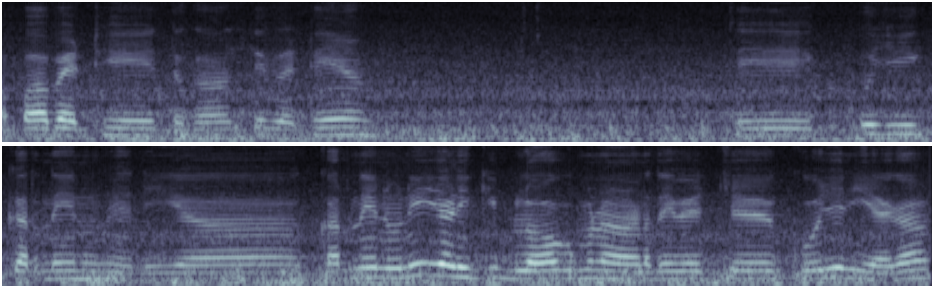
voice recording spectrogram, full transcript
ਆਪਾਂ ਬੈਠੇ, ਦੁਕਾਨ ਤੇ ਬੈਠੇ ਆ। ਤੇ ਕੁਝ ਵੀ ਕਰਨੇ ਨੂੰ ਹੈ ਨਹੀਂ ਆ। ਕਰਨੇ ਨੂੰ ਨਹੀਂ ਜਾਨੀ ਕਿ ਬਲੌਗ ਬਣਾਉਣ ਦੇ ਵਿੱਚ ਕੁਝ ਨਹੀਂ ਹੈਗਾ।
